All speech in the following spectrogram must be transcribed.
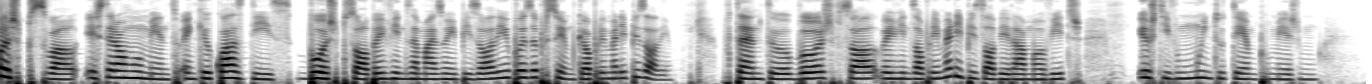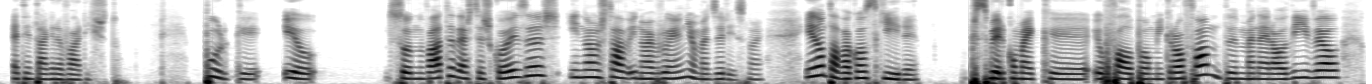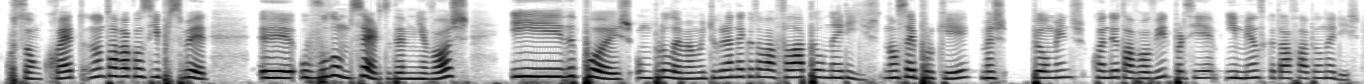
Boas pessoal, este era o momento em que eu quase disse Boas pessoal, bem-vindos a mais um episódio e depois apercebi-me que é o primeiro episódio. Portanto, boas pessoal, bem-vindos ao primeiro episódio da Ama Ouvidos. Eu estive muito tempo mesmo a tentar gravar isto. Porque eu sou novata destas coisas e não estava, e não é vergonha nenhuma dizer isso, não é? E não estava a conseguir perceber como é que eu falo para o microfone de maneira audível, com o som correto, não estava a conseguir perceber eh, o volume certo da minha voz e depois um problema muito grande é que eu estava a falar pelo nariz. Não sei porquê, mas pelo menos quando eu estava a ouvir parecia imenso que eu estava a falar pelo nariz.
